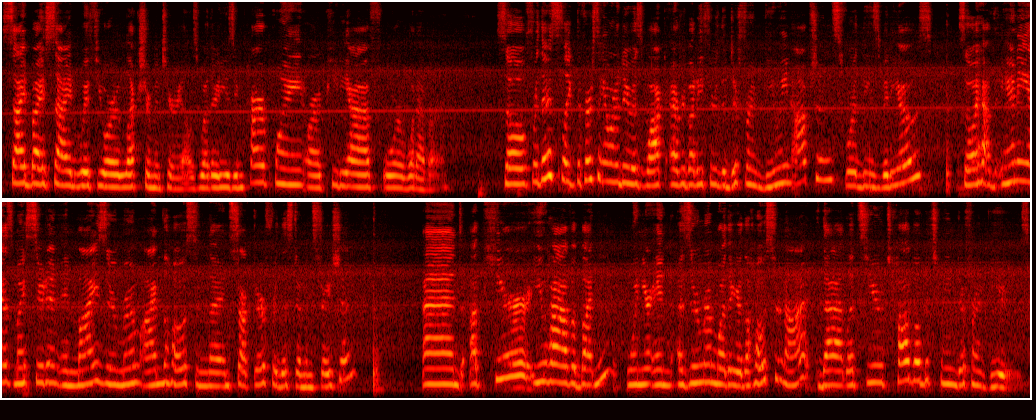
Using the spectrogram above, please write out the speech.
side by side with your lecture materials, whether using PowerPoint or a PDF or whatever. So for this, like the first thing I want to do is walk everybody through the different viewing options for these videos. So I have Annie as my student in my Zoom room. I'm the host and the instructor for this demonstration. And up here you have a button when you're in a Zoom room, whether you're the host or not, that lets you toggle between different views.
